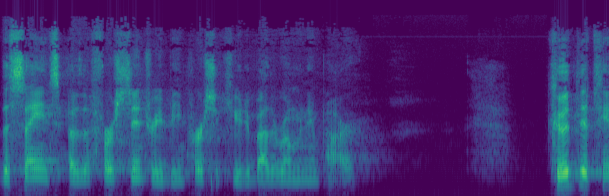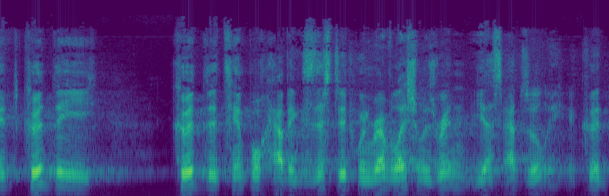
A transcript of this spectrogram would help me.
the saints of the first century being persecuted by the Roman Empire. Could the, could the, could the temple have existed when Revelation was written? Yes, absolutely. It could.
